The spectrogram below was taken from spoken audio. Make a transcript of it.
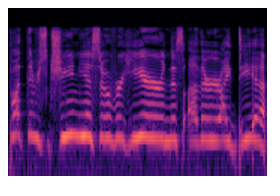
but there's genius over here and this other idea. And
